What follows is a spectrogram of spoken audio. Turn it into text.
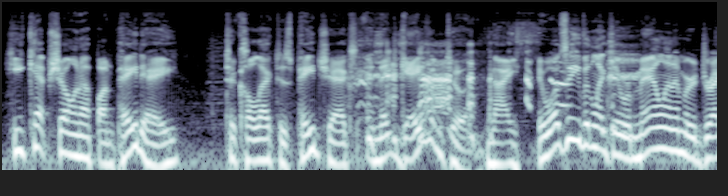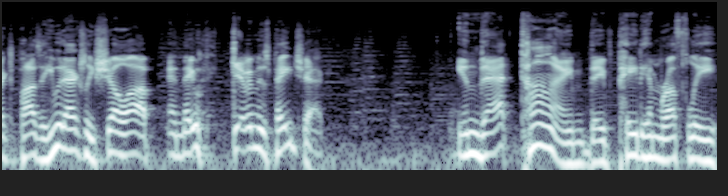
he kept showing up on payday to collect his paychecks and they gave them to him. Nice. It wasn't even like they were mailing him or direct deposit. He would actually show up and they would give him his paycheck. In that time, they've paid him roughly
